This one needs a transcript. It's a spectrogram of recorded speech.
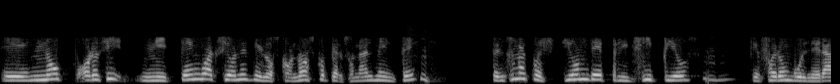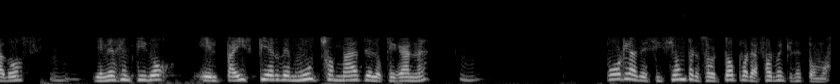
Eh, no, ahora sí, ni tengo acciones ni los conozco personalmente, pero es una cuestión de principios que fueron vulnerados y en ese sentido el país pierde mucho más de lo que gana por la decisión, pero sobre todo por la forma en que se tomó.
